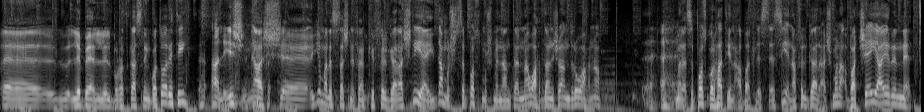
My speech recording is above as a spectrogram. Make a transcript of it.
eh, libel il-Broadcasting Authority. Għaliex? Għax eh, jien ma nistax nifhem kif fil-garax tiegħi da mhux suppost mhux minn antenna waħda nxandru aħna. Eh, eh. Mela suppost kulħadd jinqabad l-istess, jiena fil-garax ma naqbad xejn għajr in-net.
